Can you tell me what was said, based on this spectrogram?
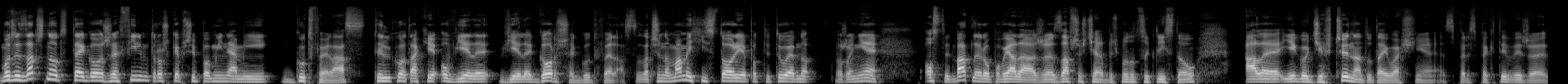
Może zacznę od tego, że film troszkę przypomina mi Goodfellas, tylko takie o wiele, wiele gorsze Goodfellas. To znaczy, no mamy historię pod tytułem, no może nie Austin Butler opowiada, że zawsze chciał być motocyklistą, ale jego dziewczyna tutaj właśnie z perspektywy, że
